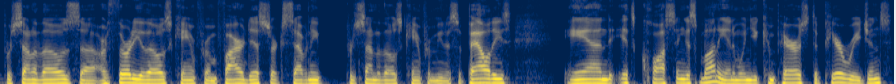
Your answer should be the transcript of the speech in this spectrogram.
percent of those, uh, or 30 of those, came from fire districts. 70 percent of those came from municipalities, and it's costing us money. And when you compare us to peer regions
